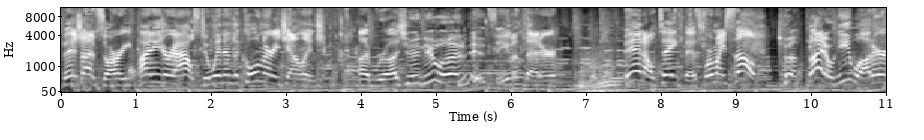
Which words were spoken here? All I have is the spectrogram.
Fish, I'm sorry. I need your house to win in the culinary challenge. I brought you a new one. It's even better. And I'll take this for myself. I don't need water.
